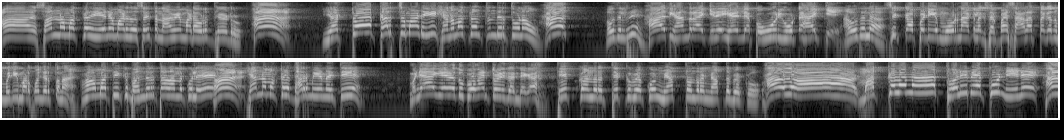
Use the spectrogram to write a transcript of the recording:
ಆ ಸಣ್ಣ ಮಕ್ಕಳು ಏನೇ ಮಾಡಿದ್ರು ಸಹಿತ ನಾವೇ ಮಾಡೋರು ಅಂತ ಹೇಳ್ರು. ಹಾ. ಎಷ್ಟೋ ಖರ್ಚು ಮಾಡಿ ಹೆಣ್ಮಕ್ಳನ್ನ ತಂದಿರ್ತೀವಿ ನಾವು. ಹೌದ್. ಹೌದಿಲ್ರಿ? ಹಾದಿ ಹಂದ್ರ ಹಾಕಿದೆ ಹೇಳಪ್ಪ ಊರಿಗೆ ಊಟ ಹಾಕಿ. ಹೌದಲ್ಲ? ಸಿಕ್ಕಾಪಟ್ಟಿ ಮೂರ್ ನಾಲ್ಕು ಲಕ್ಷ ರೂಪಾಯಿ ಸಾಲ ತಗದು ಮದುವೆ ಮಾಡ್ಕೊಂಡಿರ್ತಾನ. ಹಾ ಮತ್ತೆ ಈಗ ಬಂದಿರ್ತಾಳ ಅಂದ ಕೂಲೆ ಹೆಣ್ಣು ಮಕ್ಕಳ ಧರ್ಮ ಏನೈತಿ? ಮನ್ಯಾಗ ಏನದು ಬೋಗಾನ್ ತೊಳಿದಂದೆಗ ತಿಕ್ ಅಂದ್ರೆ ತಿಕ್ಕಬೇಕು ಮೆತ್ತ ಅಂದ್ರ ಮೆತ್ತಬೇಕು. ಹೌದು. ಮಕ್ಕಳನ್ನ ತೊಳಿಬೇಕು ನೀನೇ. ಹಾ.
